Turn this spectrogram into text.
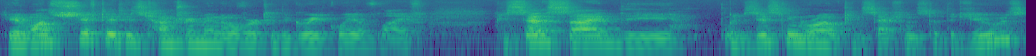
he at once shifted his countrymen over to the Greek way of life. He set aside the existing royal concessions to the Jews,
